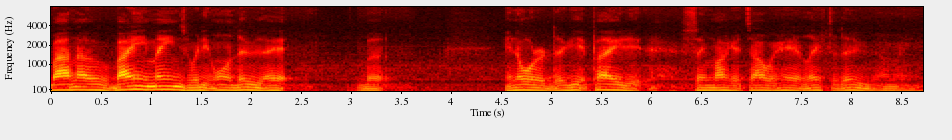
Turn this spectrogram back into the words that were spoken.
by no by any means we didn't want to do that, but in order to get paid, it seemed like it's all we had left to do. I mean,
